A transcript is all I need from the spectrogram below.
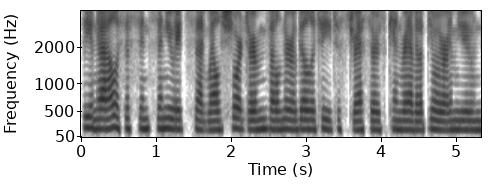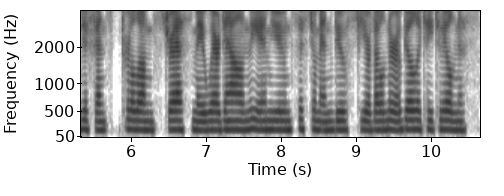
The analysis insinuates that while short term vulnerability to stressors can rev up your immune defense, prolonged stress may wear down the immune system and boost your vulnerability to illness.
